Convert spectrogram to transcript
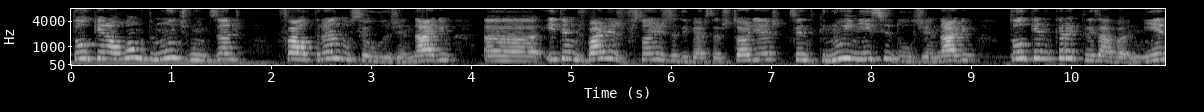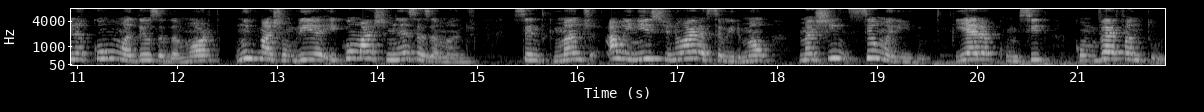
Tolkien, ao longo de muitos, muitos anos, foi alterando o seu legendário uh, e temos várias versões de diversas histórias, sendo que no início do legendário, Tolkien caracterizava Niena como uma deusa da morte, muito mais sombria e com mais semelhanças a Mandos, sendo que Mandos, ao início, não era seu irmão, mas sim seu marido, e era conhecido como Vefantur.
